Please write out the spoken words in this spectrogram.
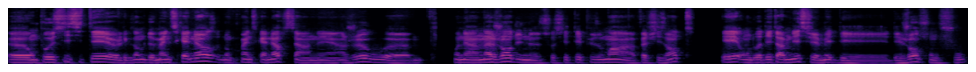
Euh, On peut aussi citer euh, l'exemple de Mindscanners. Donc Mindscanners, c'est un, jeu où on est un agent d'une société plus ou moins fascisante et on doit déterminer si jamais des, des gens sont fous.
